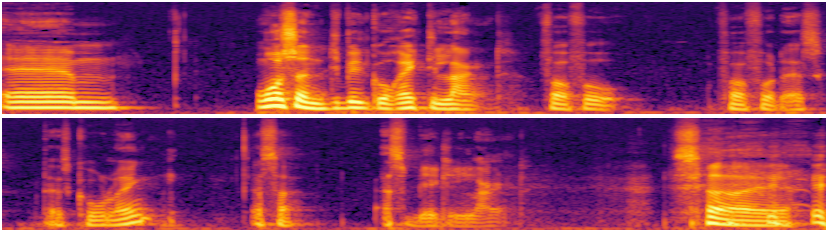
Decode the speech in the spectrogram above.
øhm, russerne, de vil gå rigtig langt for at få, for at få deres, deres cola, ikke? Altså, altså virkelig langt. Så, øh,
